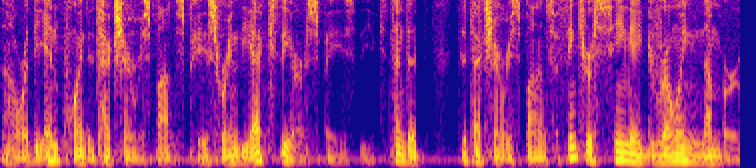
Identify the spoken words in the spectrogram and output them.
uh, or the endpoint detection and response space or in the XDR space, the extended detection and response, I think you're seeing a growing number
